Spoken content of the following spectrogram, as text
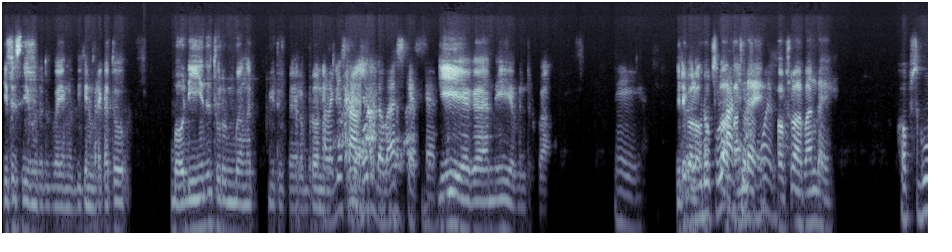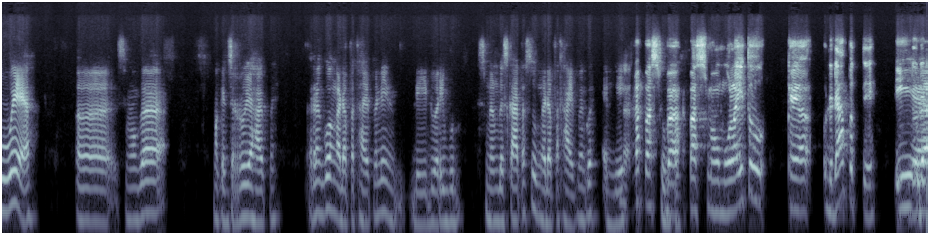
gitu sih menurut gue yang bikin mereka tuh bodinya tuh turun banget gitu kayak LeBron. Apalagi setahun nggak basket kan. Iya kan, iya bener banget. Iya. Jadi kalau Hops lo apa andai? Hops lo apa andai? Hops gue ya, uh, semoga makin seru ya hype-nya. Karena gue nggak dapet hype nih di 2019 ke atas tuh nggak dapet hype-nya gue NBA. Nah, pas pas mau mulai tuh kayak udah dapet ya. Iya, udah,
